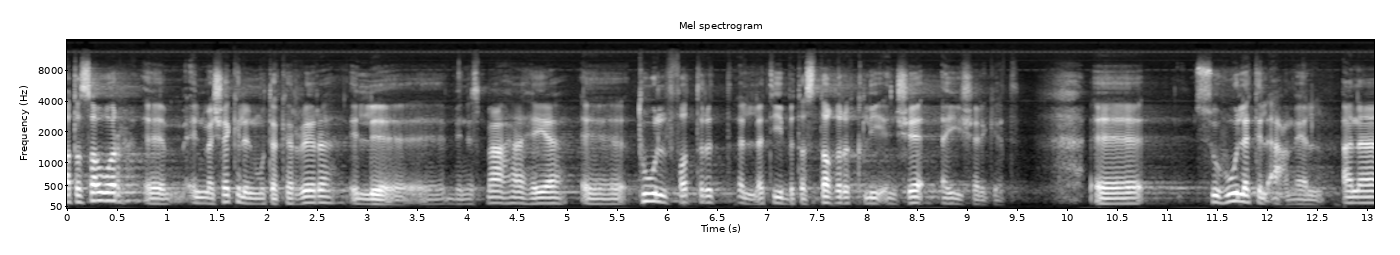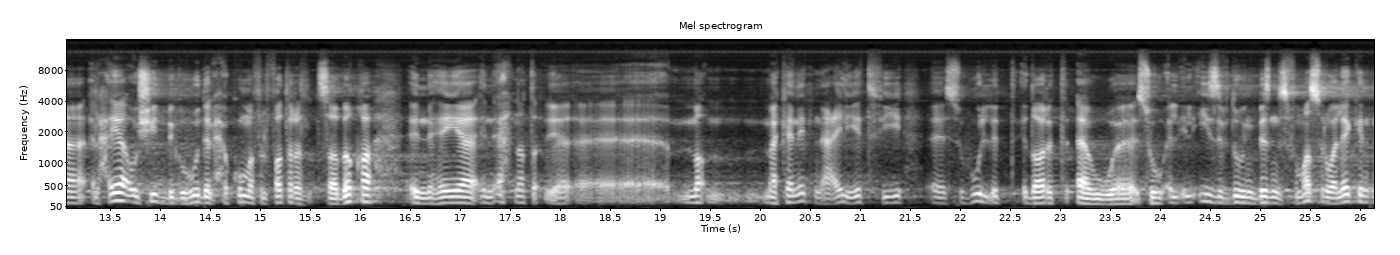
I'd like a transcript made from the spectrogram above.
أتصور آه، المشاكل المتكررة اللي بنسمعها هي آه، طول فترة التي بتستغرق لإنشاء أي شركات. سهولة الأعمال. أنا الحقيقة أشيد بجهود الحكومة في الفترة السابقة إن هي إن إحنا مكانتنا عليت في آه، سهولة إدارة أو ال ease of doing business في مصر ولكن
